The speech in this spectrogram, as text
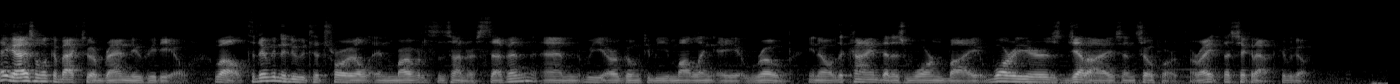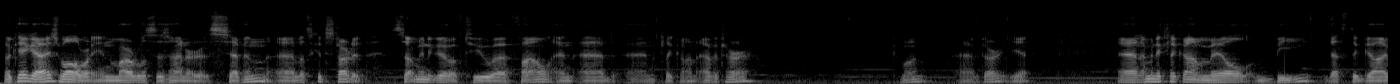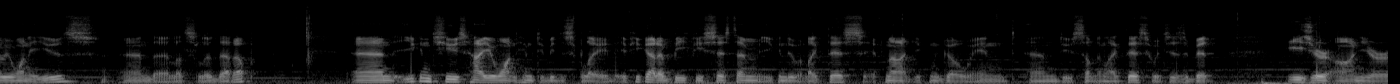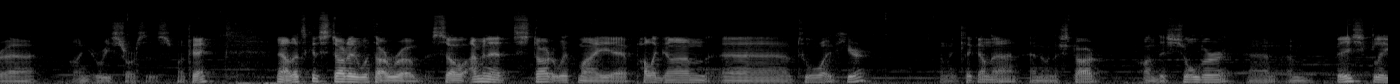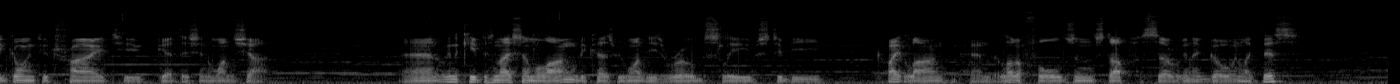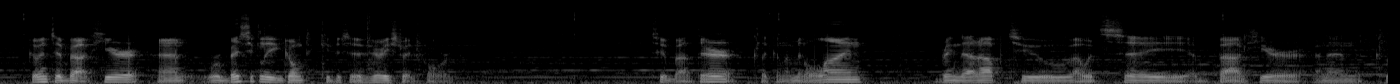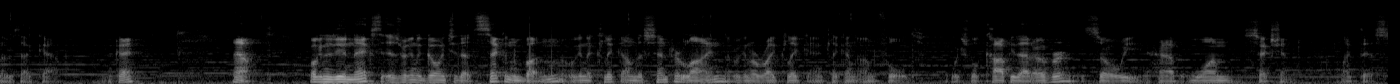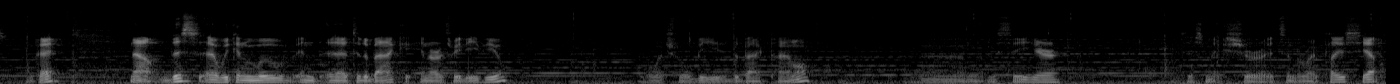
Hey guys and welcome back to a brand new video. Well, today we're going to do a tutorial in Marvelous Designer 7 and we are going to be modeling a robe. You know, the kind that is worn by warriors, Jedis, and so forth. Alright, let's check it out. Here we go. Okay guys, well we're in Marvelous Designer 7. Uh, let's get started. So I'm going to go up to uh, File and Add and click on Avatar. Come on, Avatar, yep. And I'm going to click on male B. That's the guy we want to use. And uh, let's load that up. And you can choose how you want him to be displayed. If you got a beefy system, you can do it like this. If not, you can go in and do something like this, which is a bit easier on your uh, on your resources. Okay. Now let's get started with our robe. So I'm going to start with my uh, polygon uh, tool right here. And I'm going to click on that, and I'm going to start on the shoulder, and I'm basically going to try to get this in one shot. And we're going to keep this nice and long because we want these robe sleeves to be quite long and a lot of folds and stuff. So we're going to go in like this, go into about here, and we're basically going to keep this very straightforward. To about there, click on the middle line, bring that up to, I would say, about here, and then close that gap. Okay. Now, what we're going to do next is we're going to go into that second button. We're going to click on the center line. We're going to right click and click on unfold, which will copy that over. So we have one section like this. Okay. Now this uh, we can move in uh, to the back in our 3D view, which will be the back panel. Let me see here. Just make sure it's in the right place. Yep.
